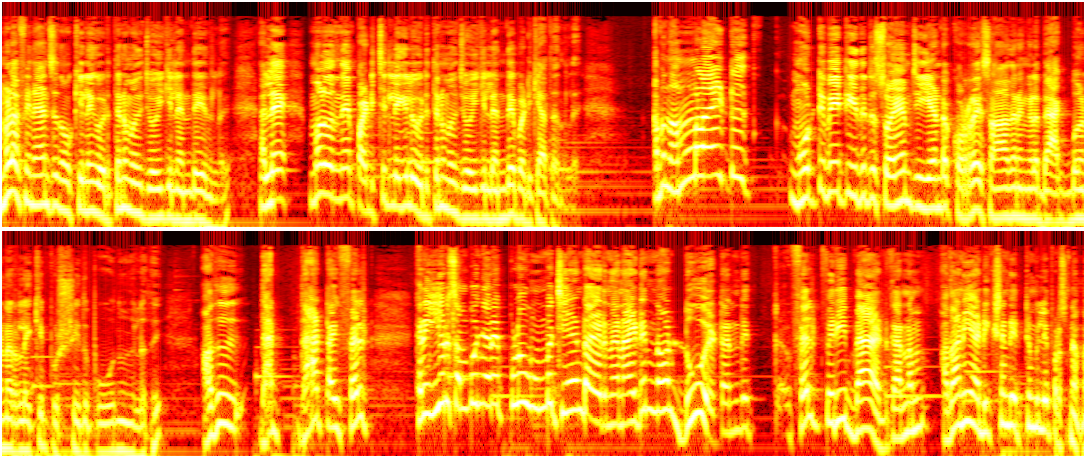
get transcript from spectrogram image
നമ്മളെ ഫിനാൻസ് നോക്കിയില്ലെങ്കിൽ ഒരുത്തനും അത് ചോദിക്കില്ല എന്തേ എന്നുള്ളത് അല്ലെ നമ്മൾ ഒന്നേ പഠിച്ചിട്ടില്ലെങ്കിൽ ഒരുത്തനും അത് ചോദിക്കില്ല എന്തേ പഠിക്കാത്തതെന്നുള്ളത്. അപ്പം നമ്മളായിട്ട് മോട്ടിവേറ്റ് ചെയ്തിട്ട് സ്വയം ചെയ്യേണ്ട കുറേ സാധനങ്ങൾ ബാക്ക് ബേണറിലേക്ക് പുഷ് ചെയ്ത് പോകുന്നു എന്നുള്ളത് അത് ദാറ്റ് ദാറ്റ് ഐ ഫെൽറ്റ് കാരണം ഈ ഒരു സംഭവം ഞാൻ എപ്പോഴും മുമ്പ് ചെയ്യേണ്ടായിരുന്നു I did not do it and it felt very bad കാരണം അതാണ് ഈ അഡിക്ഷന്റെ ഏറ്റവും വലിയ പ്രശ്നം.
